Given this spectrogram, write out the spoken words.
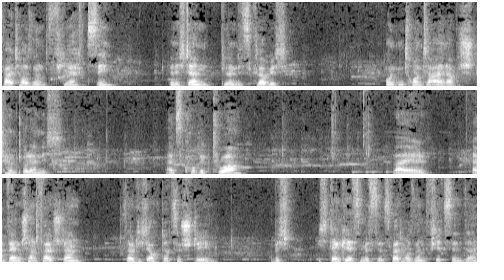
2014. Wenn ich dann blende es, glaube ich, unten drunter ein, ob es stimmt oder nicht. Als Korrektur. Weil, ja, wenn schon falsch, dann sollte ich auch dazu stehen. Aber ich, ich denke, es müsste 2014 sein.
